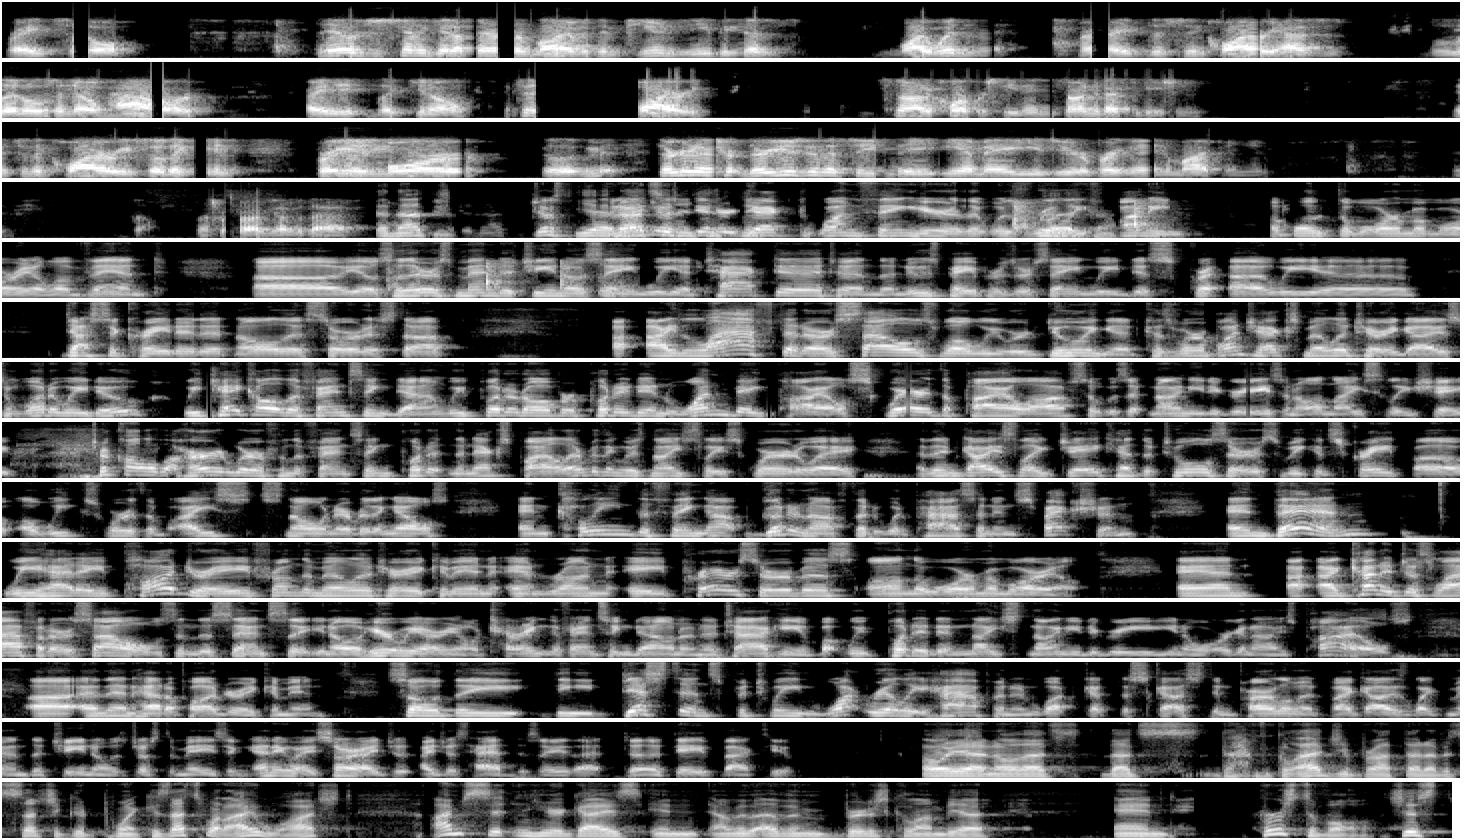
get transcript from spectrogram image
right? So they're just going to get up there and lie with impunity because why wouldn't they, right? This inquiry has little to no power, right? Like you know, it's an inquiry. It's not a court proceeding. It's not an investigation. It's an inquiry so they can bring in more they're going to they're using this the EMA easier to bring in, in my opinion. So that's what I got with that. And that's just yeah. Can I just interject one thing here that was really funny about the War Memorial event? Uh, you know, so there's Mendicino saying we attacked it, and the newspapers are saying we discre- uh, we uh, desecrated it and all this sort of stuff. I laughed at ourselves while we were doing it because we're a bunch of ex military guys. And what do we do? We take all the fencing down, we put it over, put it in one big pile, squared the pile off so it was at 90 degrees and all nicely shaped, took all the hardware from the fencing, put it in the next pile. Everything was nicely squared away. And then guys like Jake had the tools there so we could scrape a, a week's worth of ice, snow, and everything else and clean the thing up good enough that it would pass an inspection. And then we had a padre from the military come in and run a prayer service on the war memorial. And I, I kind of just laugh at ourselves in the sense that, you know, here we are, you know, tearing the fencing down and attacking it, but we put it in nice 90 degree, you know, organized piles uh, and then had a padre come in. So the the distance between what really happened and what got discussed in parliament by guys like Mendicino is just amazing. Anyway, sorry, I just, I just had to say that. Uh, Dave, back to you. Oh yeah, no, that's that's. I'm glad you brought that up. It's such a good point because that's what I watched. I'm sitting here, guys, in I'm in British Columbia, and first of all, just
